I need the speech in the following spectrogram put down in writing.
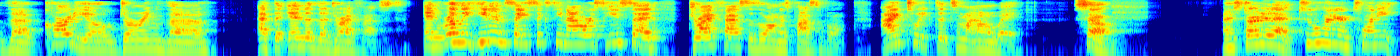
the cardio during the at the end of the dry fast. And really, he didn't say 16 hours. He said dry fast as long as possible. I tweaked it to my own way. So I started at 220,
